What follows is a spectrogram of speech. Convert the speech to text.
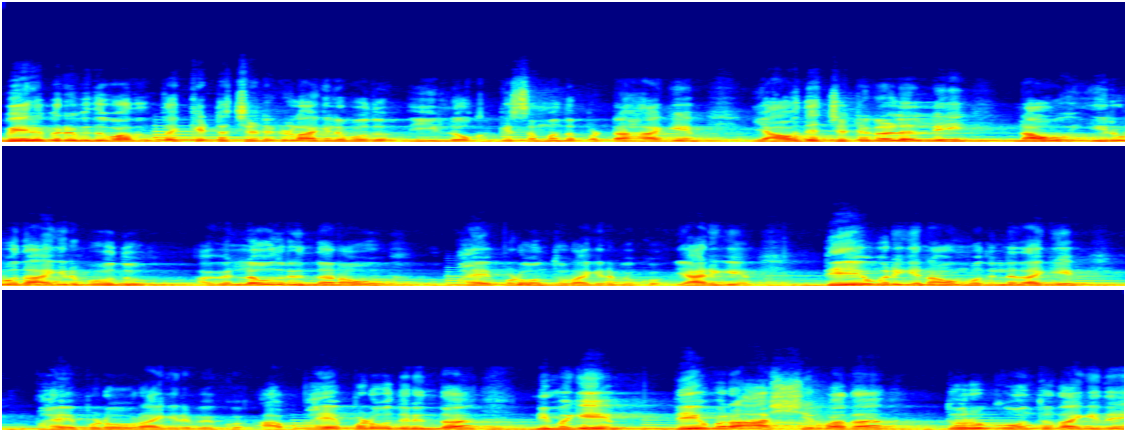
ಬೇರೆ ಬೇರೆ ವಿಧವಾದಂಥ ಕೆಟ್ಟ ಚಟಗಳಾಗಿರಬಹುದು, ಈ ಲೋಕಕ್ಕೆ ಸಂಬಂಧಪಟ್ಟ ಹಾಗೆ ಯಾವುದೇ ಚಟಗಳಲ್ಲಿ ನಾವು ಇರುವುದಾಗಿರಬಹುದು. ಅವೆಲ್ಲವುದರಿಂದ ನಾವು ಭಯಪಡುವಂಥವರಾಗಿರಬೇಕು. ಯಾರಿಗೆ? ದೇವರಿಗೆ ನಾವು ಮೊದಲನೇದಾಗಿ ಭಯಪಡುವವರಾಗಿರಬೇಕು. ಆ ಭಯಪಡುವುದರಿಂದ ನಿಮಗೆ ದೇವರ ಆಶೀರ್ವಾದ ದೊರಕುವಂಥದ್ದಾಗಿದೆ.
